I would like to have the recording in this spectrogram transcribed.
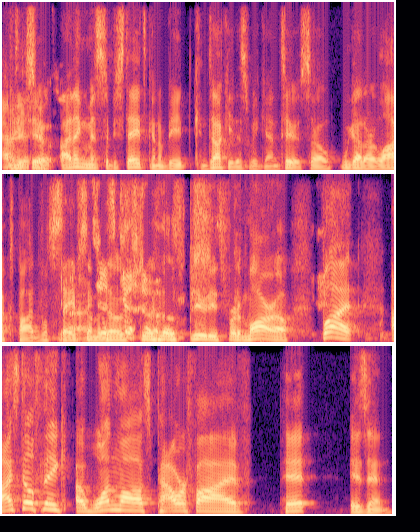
after do too. too. I think Mississippi State's going to beat Kentucky this weekend too. So we got our locks pod. We'll save Yeah, some of just those those beauties for tomorrow. But I still think a one loss Power Five Pitt is in.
